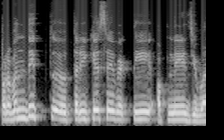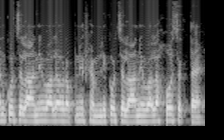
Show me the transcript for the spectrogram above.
प्रबंधित तरीके से व्यक्ति अपने जीवन को चलाने वाला और अपनी फैमिली को चलाने वाला हो सकता है।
